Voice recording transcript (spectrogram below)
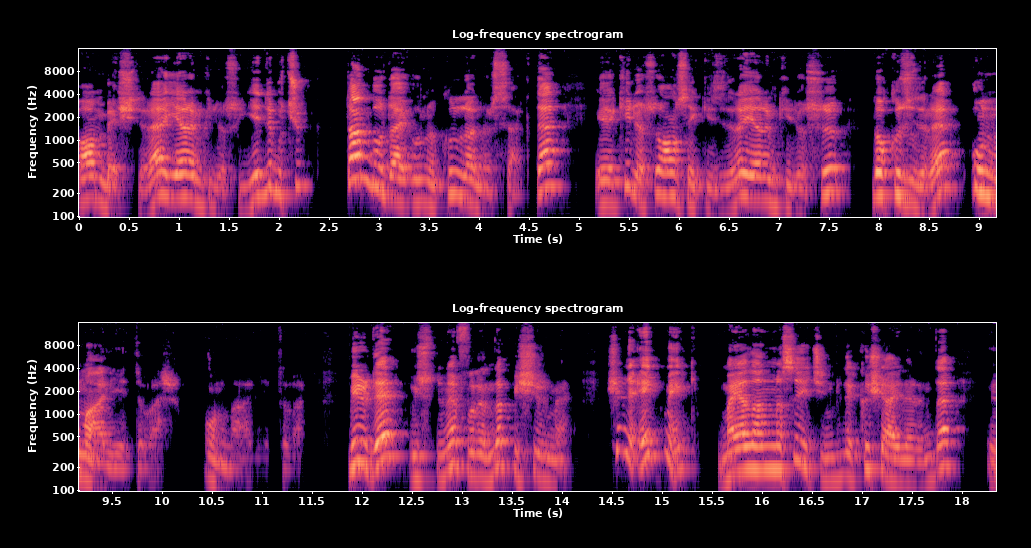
15 e, lira, yarım kilosu 7,5. Tam buğday unu kullanırsak da e, kilosu 18 lira, yarım kilosu 9 lira un maliyeti var. Un maliyeti var. Bir de üstüne fırında pişirme. Şimdi ekmek mayalanması için bir de kış aylarında e,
